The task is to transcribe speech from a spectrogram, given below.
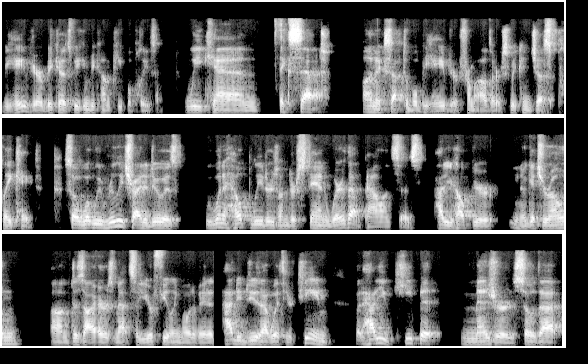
behavior because we can become people pleasing. We can accept unacceptable behavior from others. We can just placate. So what we really try to do is we want to help leaders understand where that balance is. How do you help your, you know, get your own um, desires met so you're feeling motivated? How do you do that with your team? But how do you keep it measured so that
